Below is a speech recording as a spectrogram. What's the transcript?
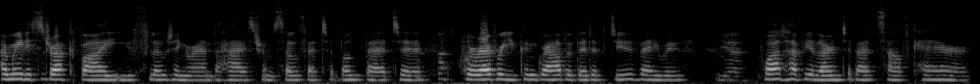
I'm really struck by you floating around the house from sofa to bunk bed to wherever you can grab a bit of duvet, Ruth. Yeah. What have you learned about self care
